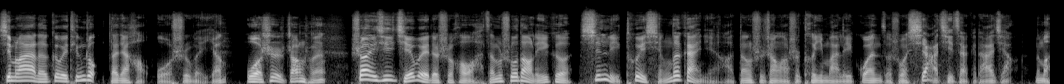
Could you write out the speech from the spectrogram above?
喜马拉雅的各位听众，大家好，我是伟阳，我是张纯。上一期结尾的时候啊，咱们说到了一个心理退行的概念啊，当时张老师特意卖了一关子，说下期再给大家讲。那么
